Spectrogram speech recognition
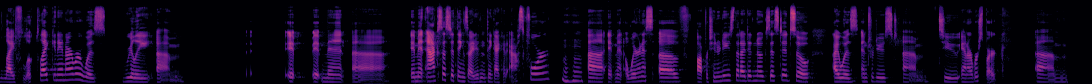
life looked like in Ann Arbor was really um, it, it meant uh, it meant access to things I didn't think I could ask for. Uh, it meant awareness of opportunities that I didn't know existed. So I was introduced um, to Ann Arbor Spark, um,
